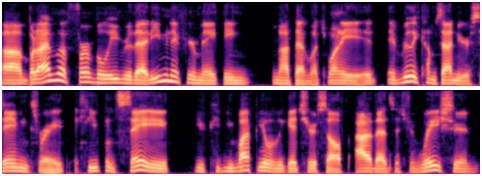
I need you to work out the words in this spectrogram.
Um, but I'm a firm believer that even if you're making not that much money, it, it really comes down to your savings rate. If you can save, you can, you might be able to get yourself out of that situation.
